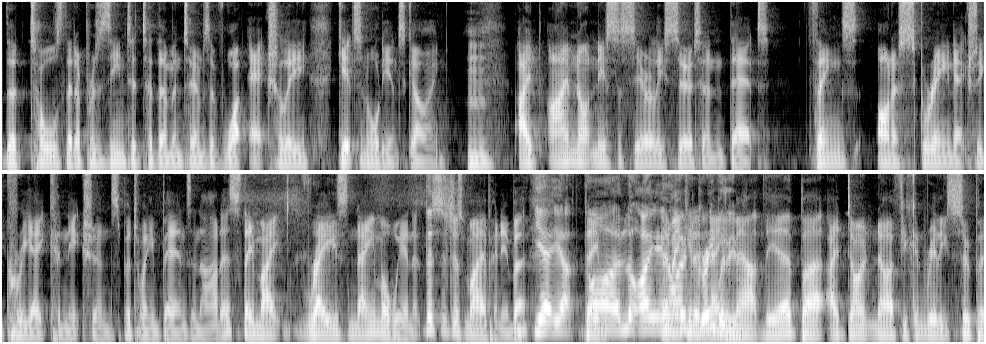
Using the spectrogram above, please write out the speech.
the tools that are presented to them in terms of what actually gets an audience going. I I'm not necessarily certain that things on a screen actually create connections between bands and artists. They might raise name awareness. This is just my opinion, but Yeah, yeah. They- oh, look, I, they and I make it a agree with name out there, but I don't know if you can really super.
